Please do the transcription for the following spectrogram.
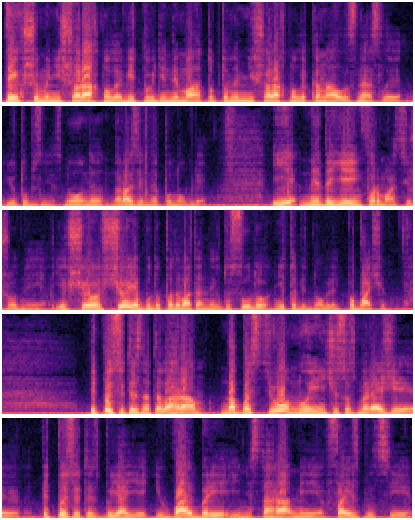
тих, що мені шарахнули, відповіді нема. Тобто вони мені шарахнули канал, знесли, YouTube зніс. Ну, не, наразі не поновлює. І не дає інформації жодної. Якщо що, я буду подавати на них до суду, ні, то відновлять. Побачимо. Підписуйтесь на Телеграм, на Бастіон, ну і інші соцмережі. Підписуйтесь, бо я є і в Вайбері, і в Інстаграмі, і в Фейсбуці.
